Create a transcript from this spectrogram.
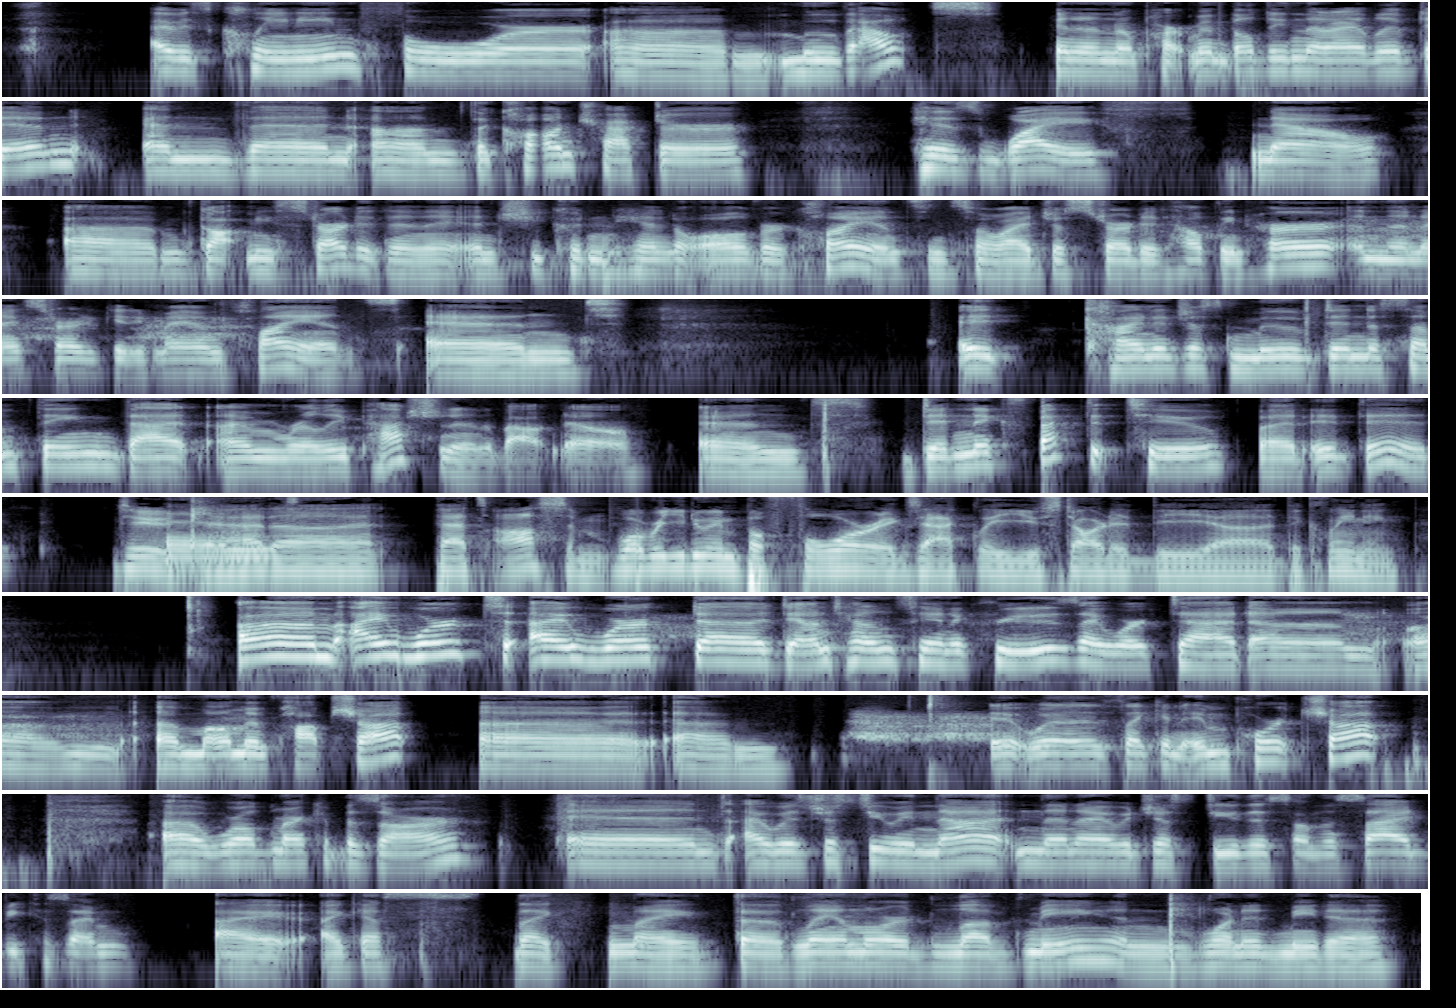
I was cleaning for um, move outs in an apartment building that I lived in, and then um, the contractor, his wife now. Um, got me started in it, and she couldn't handle all of her clients, and so I just started helping her, and then I started getting my own clients, and it kind of just moved into something that I'm really passionate about now and didn't expect it to, but it did. Dude, And- that uh, that's awesome. What were you doing before exactly you started the uh, the cleaning? Um, I worked I worked uh, downtown Santa Cruz. I worked at um, um, a mom and pop shop. Uh, um, it was like an import shop, uh, World Market Bazaar, and I was just doing that. And then I would just do this on the side because I'm I I guess like my the landlord loved me and wanted me to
